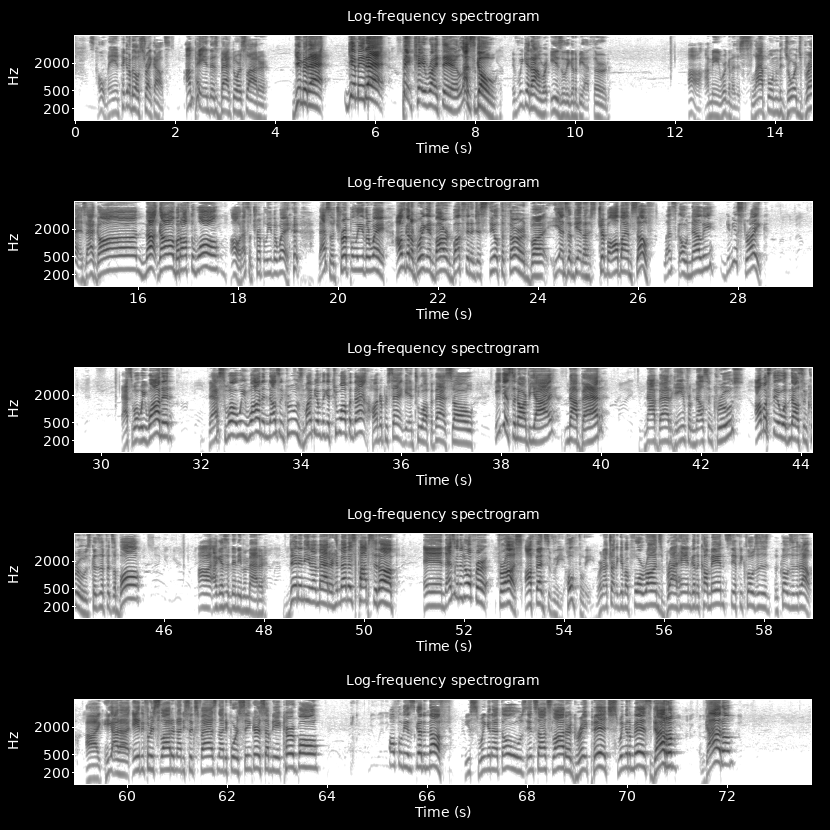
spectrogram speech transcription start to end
Oh man, picking up those strikeouts. I'm painting this backdoor slider. Give me that. Give me that. Big K right there. Let's go. If we get on, we're easily going to be at third. Ah, I mean, we're going to just slap one with George Brett. Is that gone? Not gone, but off the wall. Oh, that's a triple either way. that's a triple either way. I was going to bring in Byron Buxton and just steal to third, but he ends up getting a triple all by himself. Let's go, Nelly. Give me a strike. That's what we wanted. That's what we wanted. Nelson Cruz might be able to get two off of that. 100% getting two off of that. So he gets an RBI. Not bad. Not bad game from Nelson Cruz. I'm going to steal with Nelson Cruz because if it's a ball, uh, I guess it didn't even matter. Didn't even matter. Jimenez pops it up. And that's going to do it for, for us offensively, hopefully. We're not trying to give up four runs. Brad Hand going to come in, see if he closes closes it out. Uh, he got a 83 slider, 96 fast, 94 sinker, 78 curveball. Hopefully it's good enough. He's swinging at those. Inside slider, great pitch. Swinging a miss. Got him. Got him.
